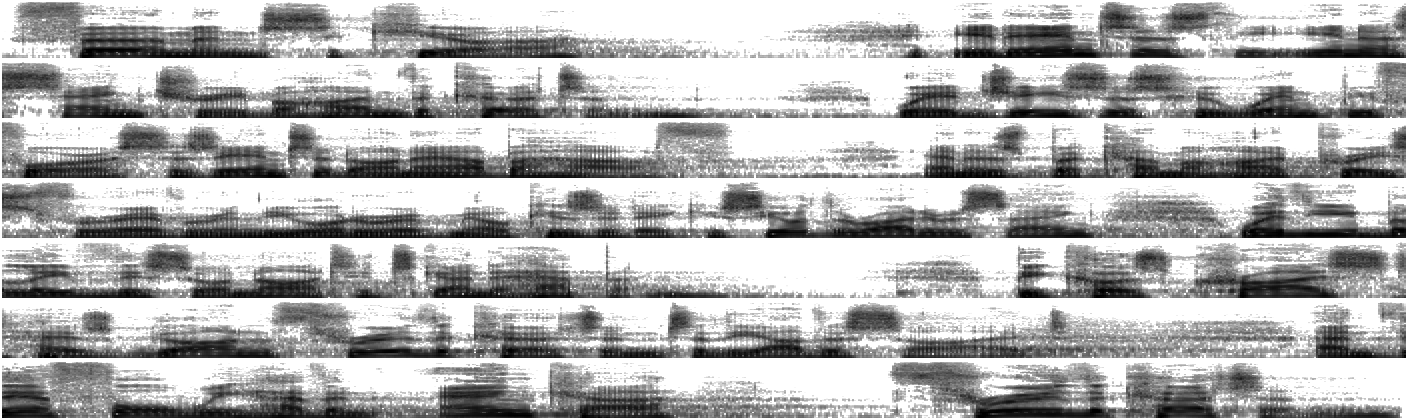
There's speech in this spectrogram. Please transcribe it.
firm and secure. It enters the inner sanctuary behind the curtain where Jesus, who went before us, has entered on our behalf and has become a high priest forever in the order of Melchizedek. You see what the writer is saying? Whether you believe this or not, it's going to happen because Christ has gone through the curtain to the other side, and therefore we have an anchor through the curtain.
